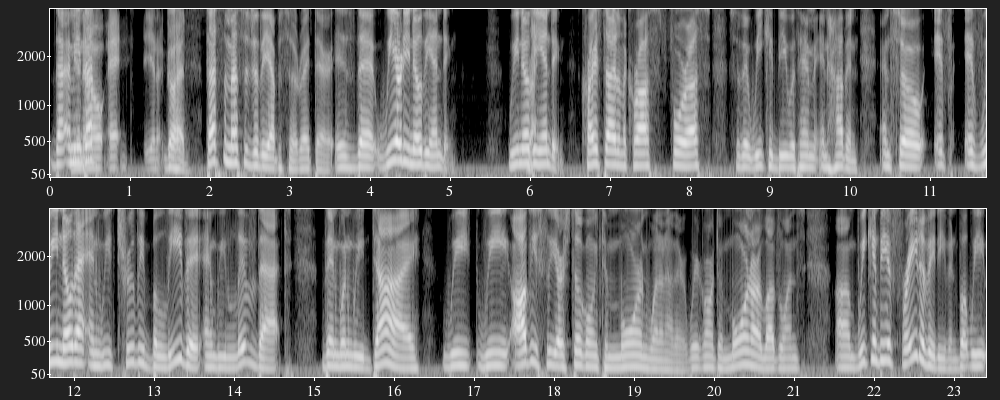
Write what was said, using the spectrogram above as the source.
That I mean you know, that's and, you know, go ahead. That's the message of the episode right there is that we already know the ending. We know yeah. the ending. Christ died on the cross for us so that we could be with him in heaven. And so if if we know that and we truly believe it and we live that, then when we die, we we obviously are still going to mourn one another. We're going to mourn our loved ones. Um, we can be afraid of it even, but we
